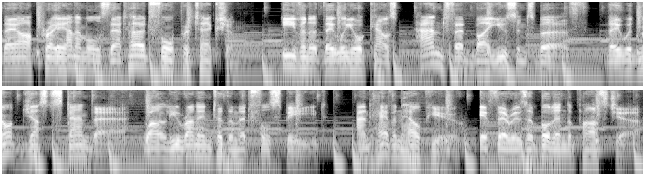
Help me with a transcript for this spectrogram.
They are prey animals that herd for protection. Even if they were your cows, hand fed by you since birth, they would not just stand there while you run into them at full speed. And heaven help you if there is a bull in the pasture.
